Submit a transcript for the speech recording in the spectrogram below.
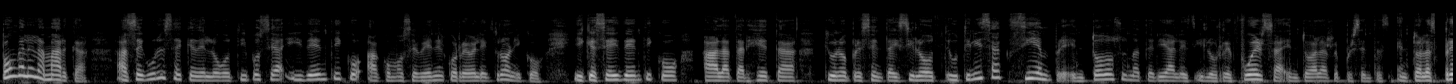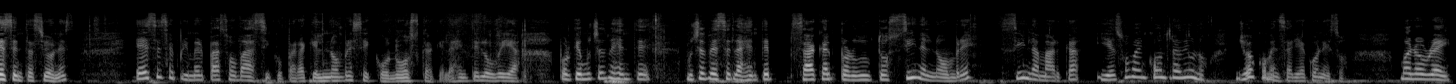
póngale la marca, asegúrese que el logotipo sea idéntico a como se ve en el correo electrónico y que sea idéntico a la tarjeta que uno presenta. Y si lo utiliza siempre en todos sus materiales y lo refuerza en todas las, en todas las presentaciones, ese es el primer paso básico para que el nombre se conozca, que la gente lo vea. Porque muchas, veces la gente saca el producto sin el nombre, sin la marca, y eso va en contra de uno. Yo comenzaría con eso. Bueno, Ray,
